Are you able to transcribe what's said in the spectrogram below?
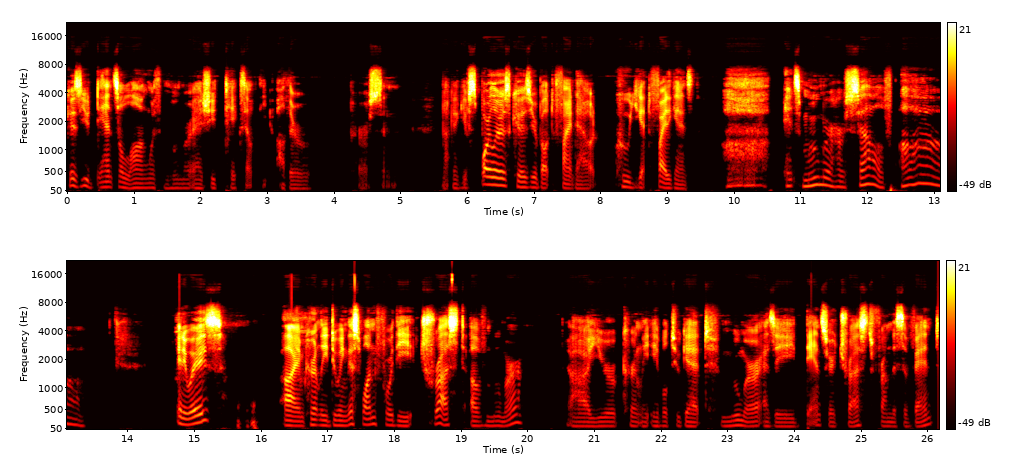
because you dance along with Mumor as she takes out the other person. I'm not going to give spoilers because you're about to find out who you get to fight against. it's Mumor herself. Ah. Anyways, I'm currently doing this one for the Trust of Mumor. Uh, you're currently able to get Mumor as a dancer trust from this event.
